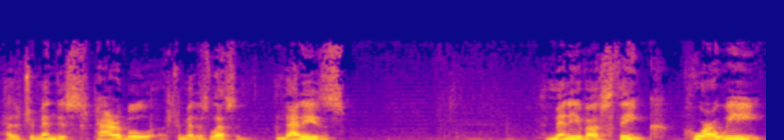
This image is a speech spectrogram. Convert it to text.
has a tremendous parable, a tremendous lesson. And that is, many of us think, who are we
